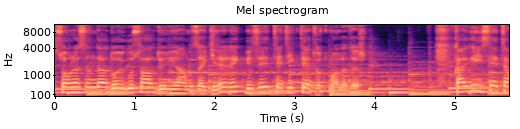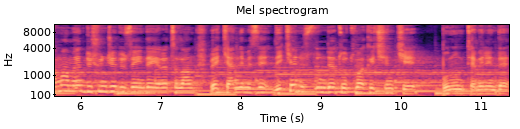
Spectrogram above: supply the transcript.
sonrasında duygusal dünyamıza girerek bizi tetikte tutmalıdır. Kaygı ise tamamen düşünce düzeyinde yaratılan ve kendimizi diken üstünde tutmak için ki bunun temelinde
